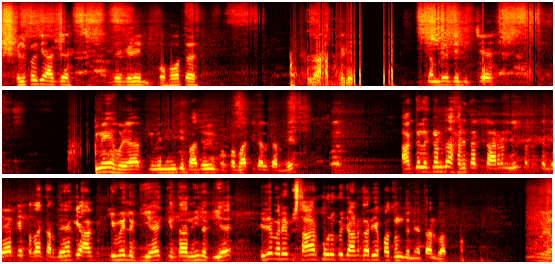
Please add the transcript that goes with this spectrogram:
ਬਿਲਕੁਲ ਜੀ ਅੱਗ ਦੇ ਜਿਹੜੇ ਬਹੁਤ ਹਾਲਾਤ ਜਿਹੜੇ ਕਮਰੇ ਦੇ ਵਿੱਚ ਕਿਵੇਂ ਹੋਇਆ, ਕਿਵੇਂ ਨਹੀਂ, ਤੇ ਬਾਅਦ ਵਿੱਚ ਆਪਾਂ ਬਾਅਦ ਚ ਗੱਲ ਕਰਦੇ ਹਾਂ। ਅੱਗ ਲੱਗਣ ਦਾ ਹਾਲੇ ਤੱਕ ਕਾਰਨ ਨਹੀਂ ਪਤਾ ਚੱਲਿਆ ਕਿ ਪਤਾ ਕਰਦੇ ਹਾਂ ਕਿ ਅੱਗ ਕਿਵੇਂ ਲੱਗੀ ਹੈ ਕਿੱਦਾਂ ਨਹੀਂ ਲੱਗੀ ਹੈ। ਇਹਦੇ ਬਾਰੇ ਵਿਸਥਾਰਪੂਰਵਕ ਜਾਣਕਾਰੀ ਆਪਾਂ ਤੁਹਾਨੂੰ ਦਿੰਦੇ ਹਾਂ। ਧੰਨਵਾਦ। ਹੋਇਆ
